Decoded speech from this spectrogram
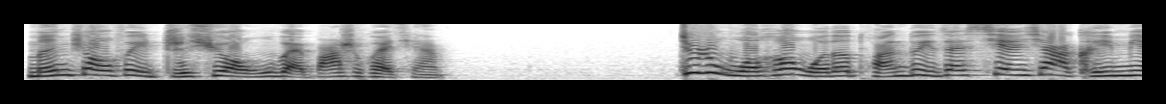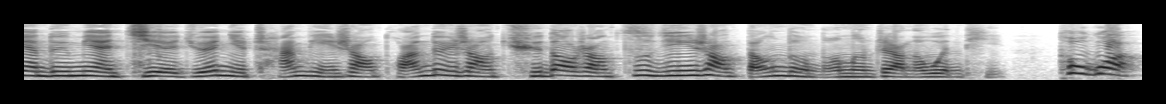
门票费只需要五百八十块钱，就是我和我的团队在线下可以面对面解决你产品上、团队上、渠道上、资金上等等等等这样的问题，透过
